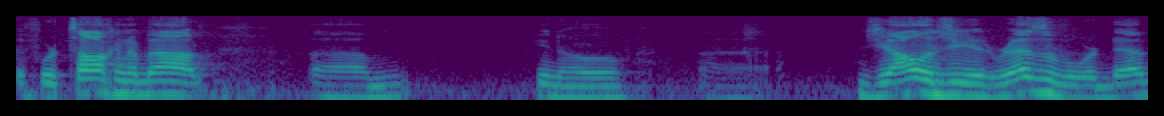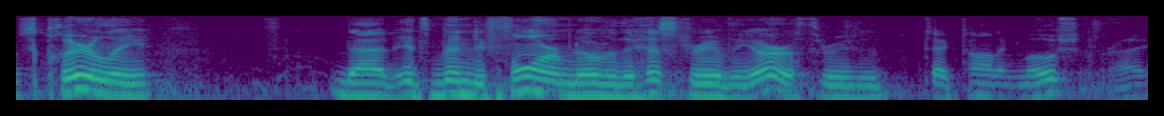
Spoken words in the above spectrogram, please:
If we're talking about, um, you know, uh, geology at reservoir depths, clearly that it's been deformed over the history of the Earth through the tectonic motion, right?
